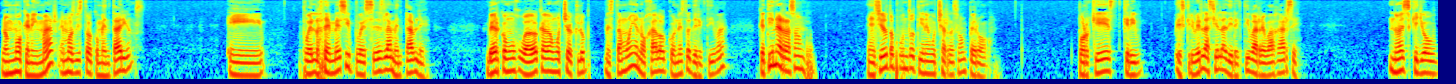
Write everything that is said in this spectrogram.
lo mismo que Neymar, hemos visto comentarios. Y pues lo de Messi pues es lamentable. Ver cómo un jugador que ha dado mucho al club está muy enojado con esta directiva, que tiene razón. En cierto punto tiene mucha razón, pero ¿por qué escribirle así a la directiva, rebajarse? No es que yo,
